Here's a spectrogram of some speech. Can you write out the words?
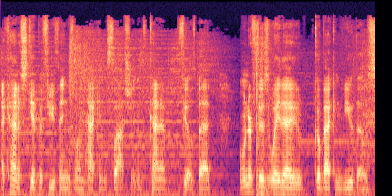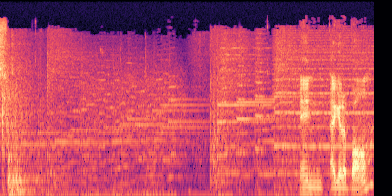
I kind of skip a few things when I'm hacking and slashing. It kind of feels bad. I wonder if there's a way to go back and view those. And I got a bomb?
